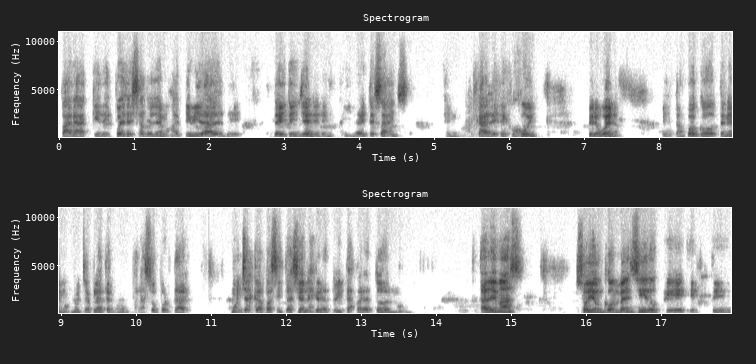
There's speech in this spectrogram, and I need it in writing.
para que después desarrollemos actividades de Data Engineering y Data Science en, acá desde Jujuy, pero bueno, eh, tampoco tenemos mucha plata como para soportar muchas capacitaciones gratuitas para todo el mundo. Además, soy un convencido que este,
